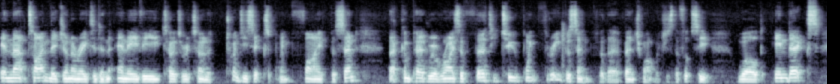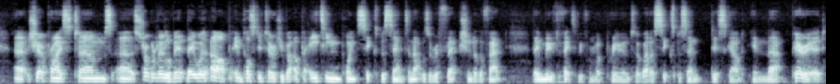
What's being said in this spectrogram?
In that time, they generated an NAV total return of 26.5%. That compared with a rise of 32.3% for their benchmark, which is the FTSE World Index. Uh, share price terms uh, struggled a little bit. They were up in positive territory, but up 18.6%, and that was a reflection of the fact they moved effectively from a premium to about a 6% discount in that period.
